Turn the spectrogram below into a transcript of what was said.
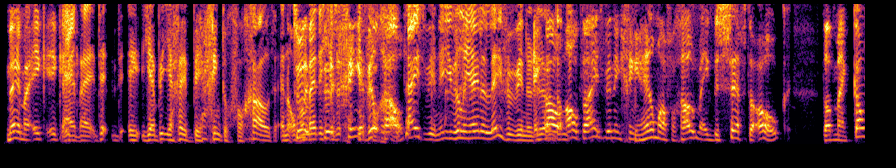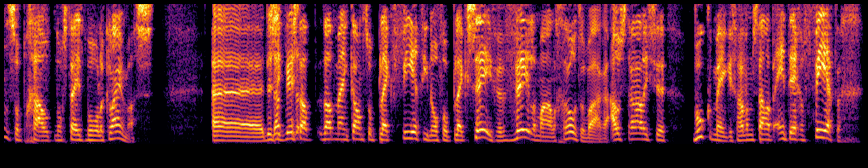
Nee, maar ik... ik, nee, ik... maar de, de, jij, jij, jij, ging toch voor goud? En op tuurlijk, het moment dat je... Ging je wil altijd winnen, je wil je hele leven winnen. Ik wou dan... altijd winnen, ik ging helemaal voor goud. Maar ik besefte ook dat mijn kans op goud nog steeds behoorlijk klein was. Uh, dus dat, ik wist dat, dat mijn kans op plek 14 of op plek 7 vele malen groter waren. Australische boekmakers hadden hem staan op 1 tegen 40.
